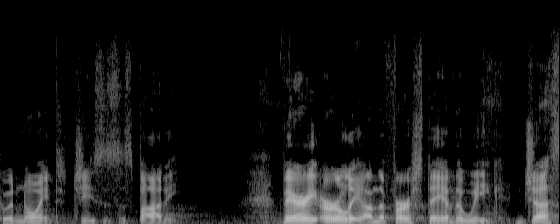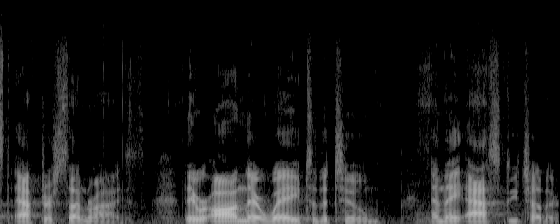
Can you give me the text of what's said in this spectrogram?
to anoint Jesus' body. Very early on the first day of the week, just after sunrise, they were on their way to the tomb, and they asked each other,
